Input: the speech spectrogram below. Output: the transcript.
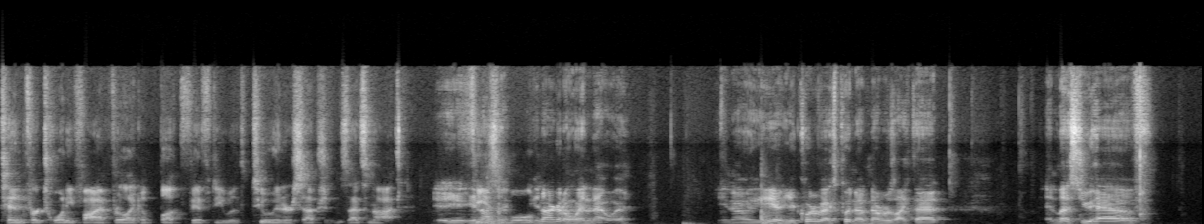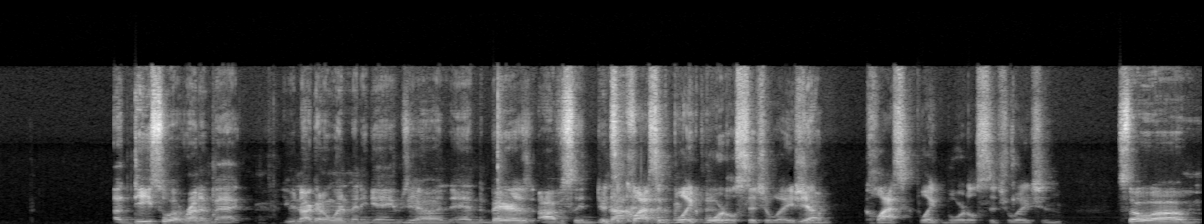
ten for twenty five for like a buck fifty with two interceptions. That's not you're feasible. Not, you're not going to win that way. You know, your quarterback's putting up numbers like that, unless you have a diesel at running back you're not going to win many games, you yeah. know. And, and the Bears obviously do it's not. It's a classic Blake Bortles situation. Yeah. Classic Blake Bortles situation. So um,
